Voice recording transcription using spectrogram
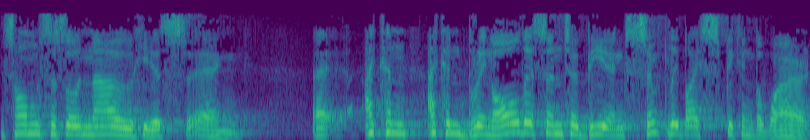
It's almost as though now he is saying, uh, I, can, I can bring all this into being simply by speaking the word.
